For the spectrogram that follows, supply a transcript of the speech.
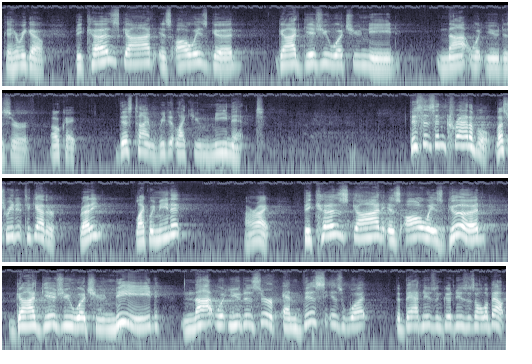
Okay, here we go. Because God is always good, God gives you what you need, not what you deserve. Okay, this time read it like you mean it. This is incredible. Let's read it together. Ready? Like we mean it? All right. Because God is always good, God gives you what you need, not what you deserve. And this is what the bad news and good news is all about.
